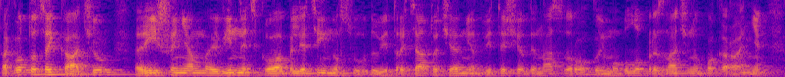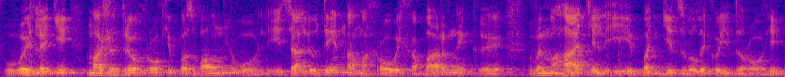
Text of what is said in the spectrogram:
Так от оцей Качур рішенням Вінницького апеляційного суду від 30 червня 2011 року йому було призначено покарання у вигляді майже трьох років позбавлення волі. І ця людина, махровий хабарник, е, вимагатель і бандит з великої дороги.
